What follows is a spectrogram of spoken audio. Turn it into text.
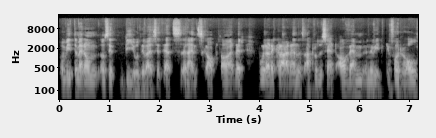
å vite mer om, om sitt biodiversitetsregnskap. da, Eller hvor er det klærne hennes er produsert av hvem, under hvilke forhold.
